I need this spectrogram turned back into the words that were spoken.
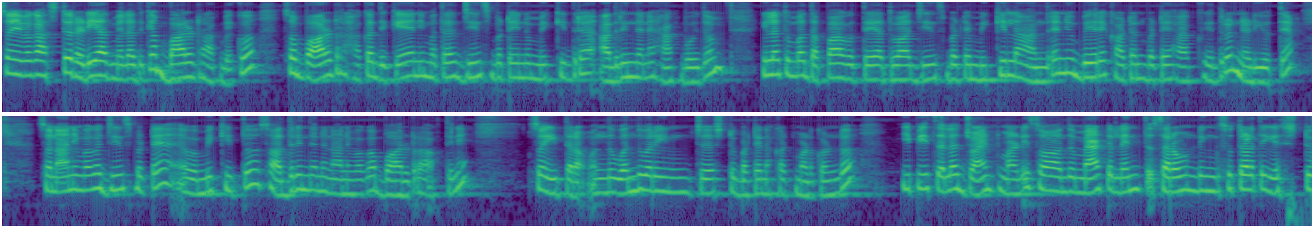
ಸೊ ಇವಾಗ ಅಷ್ಟು ರೆಡಿ ಆದಮೇಲೆ ಅದಕ್ಕೆ ಬಾರ್ಡ್ರ್ ಹಾಕಬೇಕು. ಸೊ ಬಾರ್ಡ್ರ್ ಹಾಕೋದಕ್ಕೆ ನಿಮ್ಮ ಹತ್ರ ಜೀನ್ಸ್ ಬಟ್ಟೆ ಇನ್ನು ಮಿಕ್ಕಿದ್ರೆ ಅದರಿಂದನೇ ಹಾಕ್ಬೋದು. ಇಲ್ಲ ತುಂಬ ದಪ್ಪ ಆಗುತ್ತೆ ಅಥವಾ ಜೀನ್ಸ್ ಬಟ್ಟೆ ಮಿಕ್ಕಿಲ್ಲ ಅಂದರೆ ನೀವು ಬೇರೆ ಕಾಟನ್ ಬಟ್ಟೆ ಹಾಕಿದ್ರೂ ನಡೆಯುತ್ತೆ. ಸೊ ನಾನಿವಾಗ ಜೀನ್ಸ್ ಬಟ್ಟೆ ಮಿಕ್ಕಿತ್ತು. ಸೊ ಅದರಿಂದನೇ ನಾನಿವಾಗ ಬಾರ್ಡ್ರ್ ಹಾಕ್ತೀನಿ. ಸೊ ಈ ಥರ ಒಂದು ಒಂದೂವರೆ ಇಂಚಷ್ಟು ಬಟ್ಟೆನ ಕಟ್ ಮಾಡಿಕೊಂಡು ಈ ಪೀಸ್ ಎಲ್ಲ ಜಾಯಿಂಟ್ ಮಾಡಿ ಸೊ ಅದು ಮ್ಯಾಟ್ ಲೆಂತ್ ಸರೌಂಡಿಂಗ್ ಸುತ್ತಳತೆ ಎಷ್ಟು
